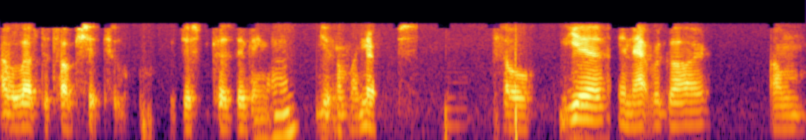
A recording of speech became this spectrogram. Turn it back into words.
I would love to talk shit to, just because they've been getting on my nerves. So yeah, in that regard, um,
